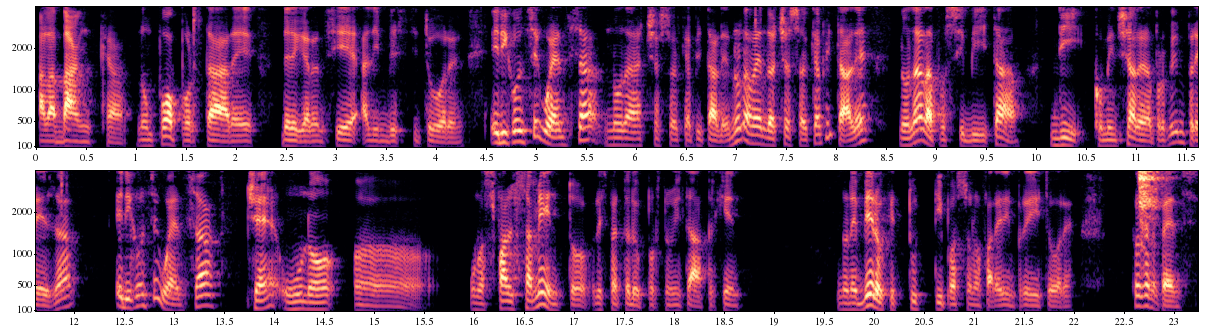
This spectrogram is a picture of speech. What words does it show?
alla banca, non può portare delle garanzie all'investitore e di conseguenza non ha accesso al capitale. Non avendo accesso al capitale non ha la possibilità di cominciare la propria impresa e di conseguenza c'è uno, uh, uno sfalsamento rispetto alle opportunità perché non è vero che tutti possono fare l'imprenditore. Cosa ne pensi?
